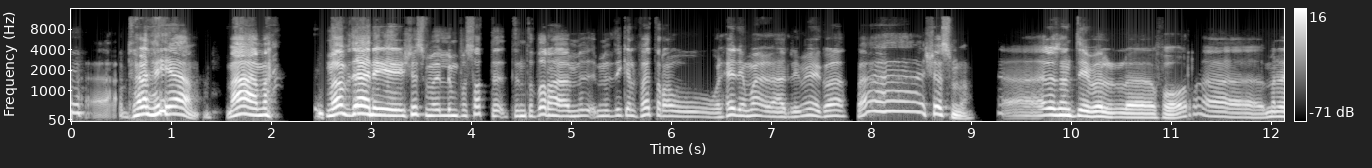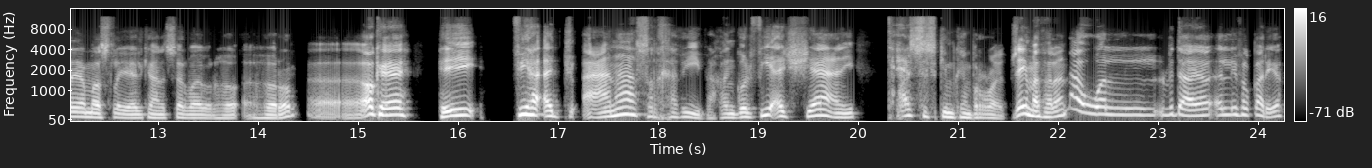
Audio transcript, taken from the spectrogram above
آه، بثلاث أيام. ما ما ما بداني شو اسمه اللي انبسطت تنتظرها من ذيك الفترة والحين مع ال remake فا شو اسمه؟ Resident Evil 4 آه، من الأيام الأصلية اللي كانت survival horror okay. هي فيها أج... عناصر خفيفة خلينا نقول في أشياء يعني تحسسك يمكن بالرعب. زي مثلا أول البداية اللي في القرية.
